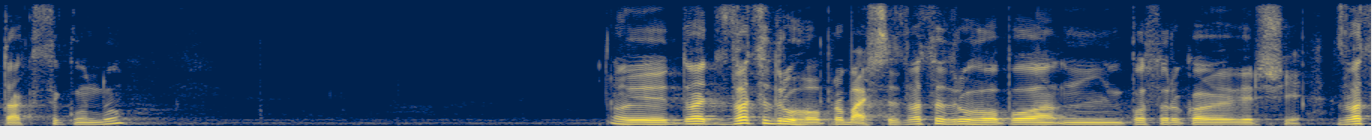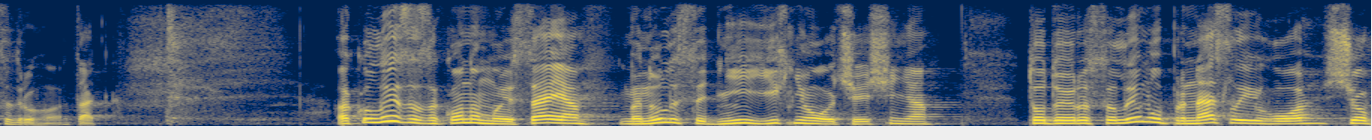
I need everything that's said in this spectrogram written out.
Так, секунду. Давайте з 22-го, пробачте, з 22-го по, по 40 вірші. З 22-го, так. А коли за законом Моїсея минулися дні їхнього очищення, то до Єрусалиму принесли його, щоб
